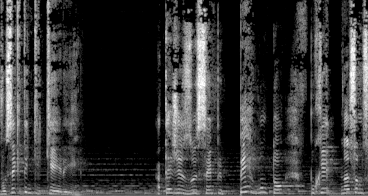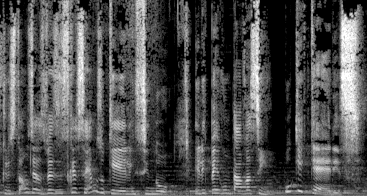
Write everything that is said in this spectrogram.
Você que tem que querer. Até Jesus sempre perguntou, porque nós somos cristãos e às vezes esquecemos o que ele ensinou. Ele perguntava assim: O que queres?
